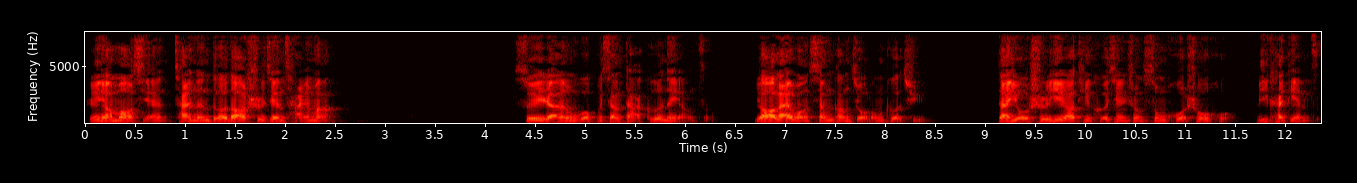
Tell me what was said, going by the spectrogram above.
人要冒险才能得到世间财嘛。虽然我不像大哥那样子。”要来往香港九龙各区，但有时也要替何先生送货收货，离开店子。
